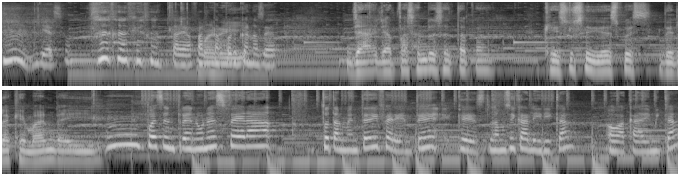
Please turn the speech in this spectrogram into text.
Mm, y eso, todavía falta Bueno, por conocer. Ya, ya pasando esa etapa, ¿qué sucedió después de la que manda y Mm, Pues entré en una esfera totalmente diferente, que es la música lírica o académica.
